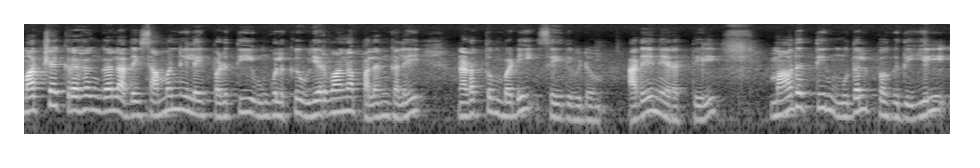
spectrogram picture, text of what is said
மற்ற கிரகங்கள் அதை சமநிலைப்படுத்தி உங்களுக்கு உயர்வான பலன்களை நடத்தும்படி செய்துவிடும். அதே நேரத்தில் மாதத்தின் முதல் பகுதியில்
